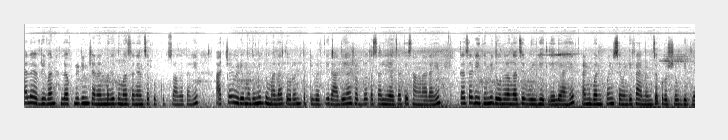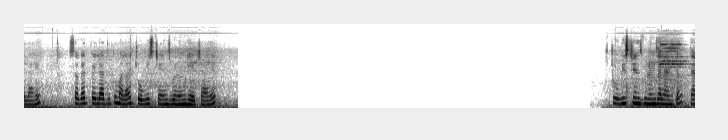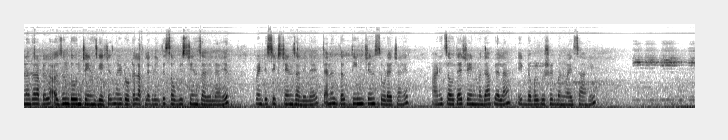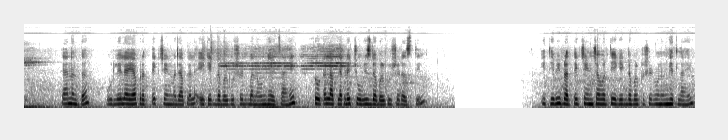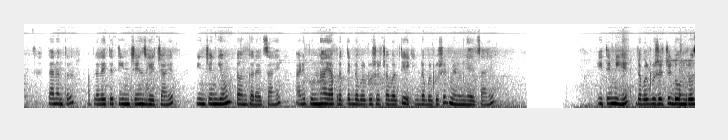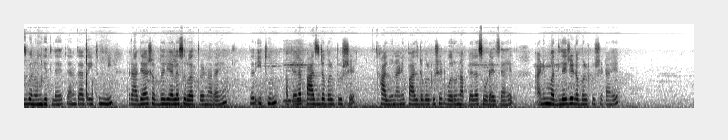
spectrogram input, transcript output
Hello everyone लव knitting चॅनलमध्ये तुम्हा सगळ्यांचं खूप खूप स्वागत आहे. आजच्या व्हिडिओमध्ये मी तुम्हाला तोरणपट्टीवरती राधे हा शब्द कसा लिहायचा ते सांगणार आहे. त्यासाठी इथे मी दोन रंगाचे वूल घेतलेले आहेत आणि one point seventy five M एमचा क्रोशेव घेतलेला आहे. सगळ्यात पहिले आधी तुम्हाला चोवीस चेन्स विणून घ्यायचे आहेत. चोवीस चेन्स विणून झाल्यानंतर त्यानंतर आपल्याला अजून दोन चेन्स घ्यायचे आहेत म्हणजे टोटल आपल्याकडे इथे सव्वीस चेन्स झालेले आहेत ट्वेंटी सिक्स चेन्स झालेले आहेत त्यानंतर तीन चेन्स सोडायचे आहेत आणि चौथ्या चेनमध्ये आपल्याला एक डबल क्रोशेट बनवायचा आहे. त्यानंतर उरलेल्या या प्रत्येक चेनमध्ये आपल्याला एक एक डबल क्रोशेट बनवून घ्यायचं आहे. टोटल आपल्याकडे चोवीस डबल क्रोशेट असतील. इथे मी प्रत्येक चेनच्यावरती एक एक डबल क्रोशेट बनवून घेतला आहे. त्यानंतर आपल्याला इथे तीन चेन्स घ्यायचे आहेत. तीन चेन घेऊन टर्न करायचं आहे. आणि पुन्हा या प्रत्येक डबल क्रोशेटच्या वरती एक एक डबल क्रोशेट मिळून घ्यायचं आहे. इथे मी हे डबल क्रोशेटचे दोन रोज बनवून घेतले आहेत. त्यानंतर आता इथून मी राध्या हा शब्द लिहायला सुरुवात करणार आहे. तर इथून आपल्याला पाच डबल क्रोशेट खालून आणि पाच डबल क्रोशेट वरून आपल्याला सोडायचे आहेत. आणि मधले जे डबल क्रोशेट आहेत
